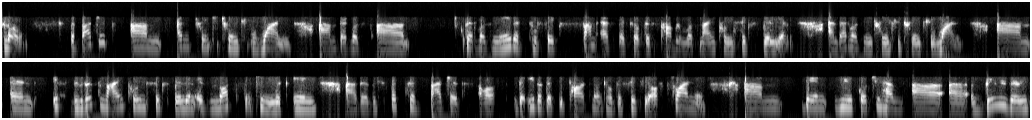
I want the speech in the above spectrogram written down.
slow. The budget um, in 2021 um, that was uh, that was needed to fix some aspects of this problem was 9.6 billion, and that was in 2021. Um, and if this 9.6 billion is not sitting within uh, the respective budgets of the, either the department or the city of Tshwane, um, then you've got to have uh, a very, very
